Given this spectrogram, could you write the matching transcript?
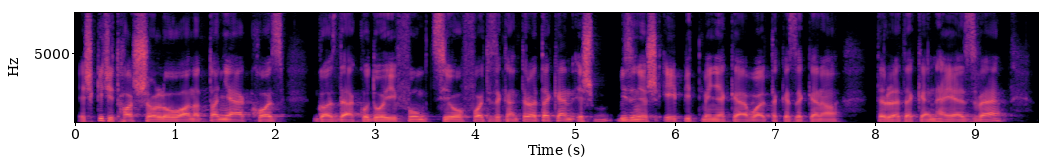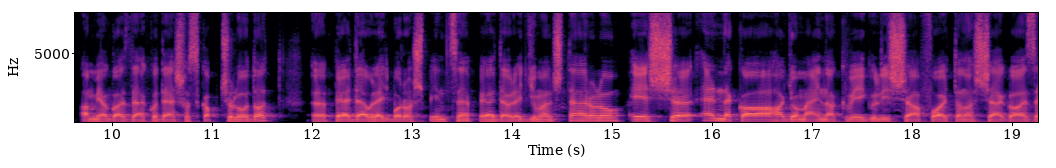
és kicsit hasonlóan a tanyákhoz gazdálkodói funkció volt ezeken a területeken, és bizonyos építmények el voltak ezeken a területeken helyezve, ami a gazdálkodáshoz kapcsolódott, például egy borospince, például egy gyümölcstároló, és ennek a hagyománynak végül is a folytonossága az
